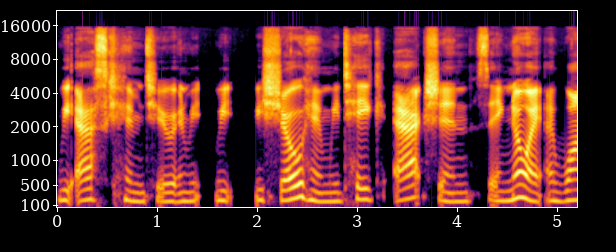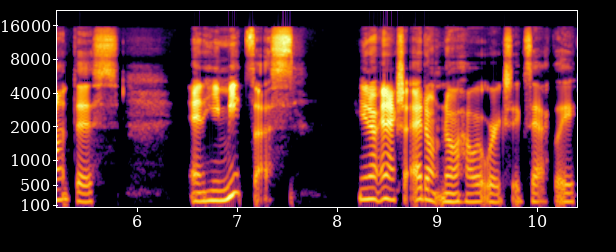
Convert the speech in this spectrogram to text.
we ask him to and we, we, we show him, we take action saying, No, I, I want this. And he meets us you know and actually i don't know how it works exactly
